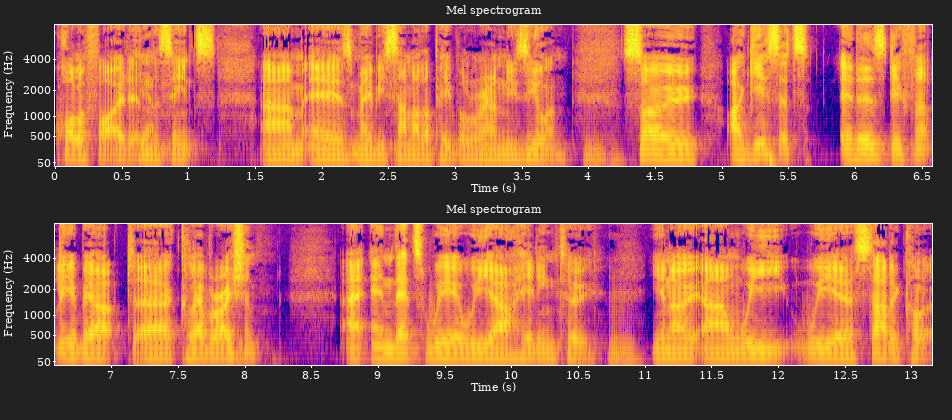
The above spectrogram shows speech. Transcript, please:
qualified in the sense um, as maybe some other people around New Zealand. So I guess it's it is definitely about uh, collaboration uh, and that's where we are heading to. You know, um, we we started co-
